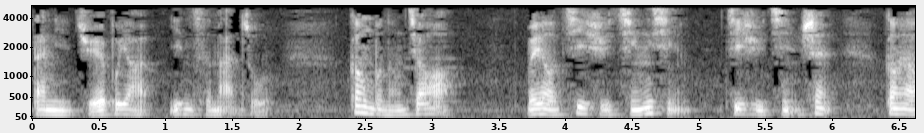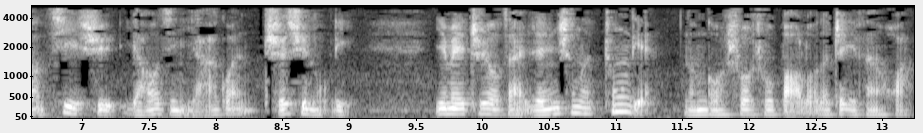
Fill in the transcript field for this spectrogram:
但你绝不要因此满足，更不能骄傲。唯有继续警醒，继续谨慎，更要继续咬紧牙关，持续努力。因为只有在人生的终点能够说出保罗的这一番话，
